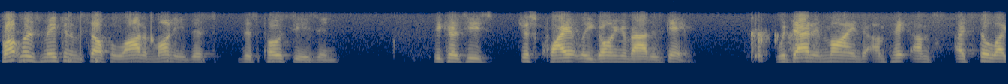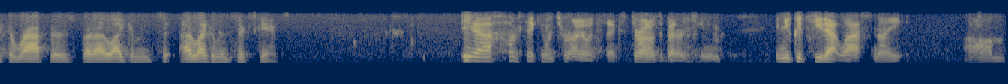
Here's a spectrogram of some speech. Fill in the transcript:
Butler's making himself a lot of money this this postseason because he's just quietly going about his game. With that in mind, I'm I'm I still like the Raptors, but I like them in I like them in six games. Yeah, I'm sticking with Toronto in six. Toronto's a better team, and you could see that last night. Um,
